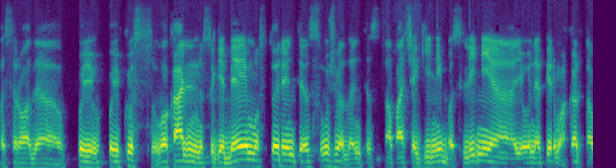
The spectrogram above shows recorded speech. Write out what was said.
pasirodė pui- puikus vokalinius sugebėjimus turintis, užvedantis tą pačią gynybos liniją. Jau ne pirmą kartą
